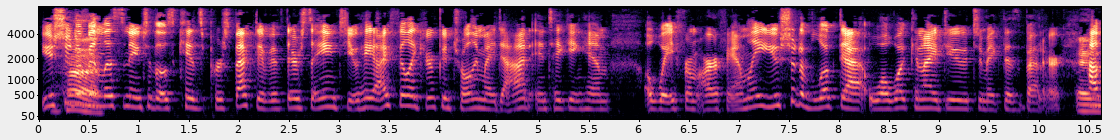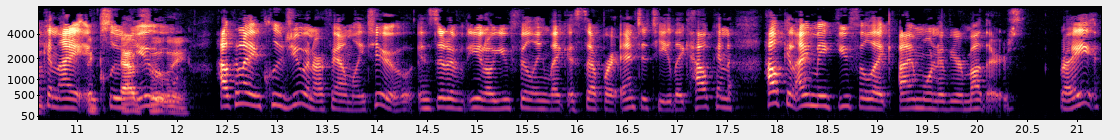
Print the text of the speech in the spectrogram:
You should have Huh. been listening to those kids' perspective. If they're saying to you, hey, I feel like you're controlling my dad and taking him away from our family, you should have looked at, well, what can I do to make this better? How can I include absolutely. you? How can I include you in our family too? Instead of, you know, you feeling like a separate entity. Like how can how can I make you feel like I'm one of your mothers? Right?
